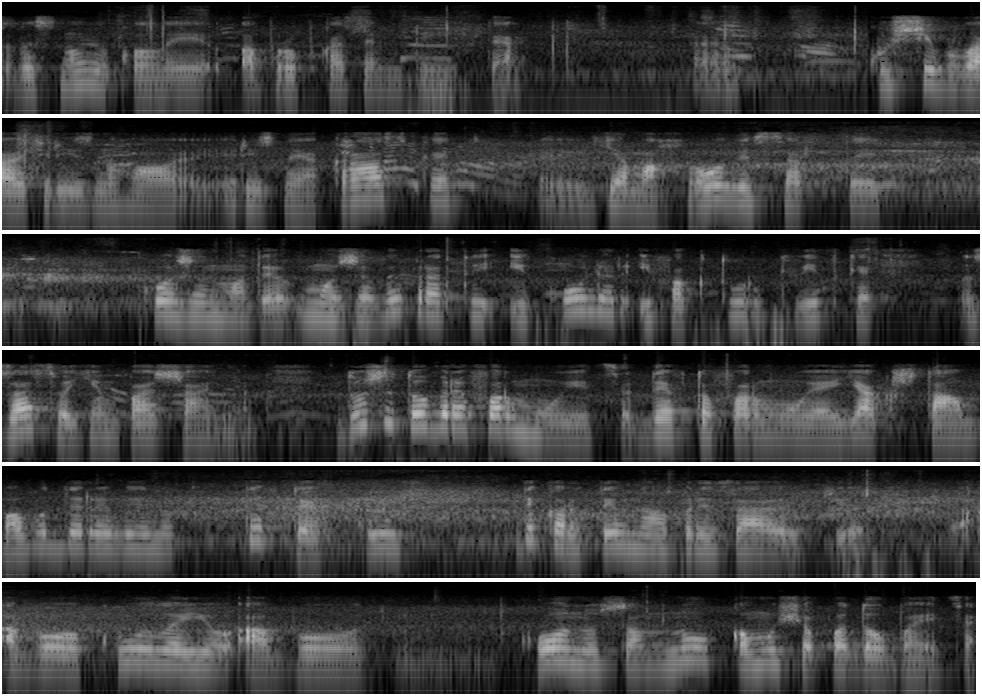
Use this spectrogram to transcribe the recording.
весною, коли обробка землі йде. Е, Кущі бувають різного, різної окраски, е, є махрові сорти. Кожен може вибрати і колір, і фактуру квітки за своїм бажанням. Дуже добре формується. Дехто формує як штамбову деревину, дехто як кущ, декоративно обрізають е, або кулею, або конусом, ну кому що подобається.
